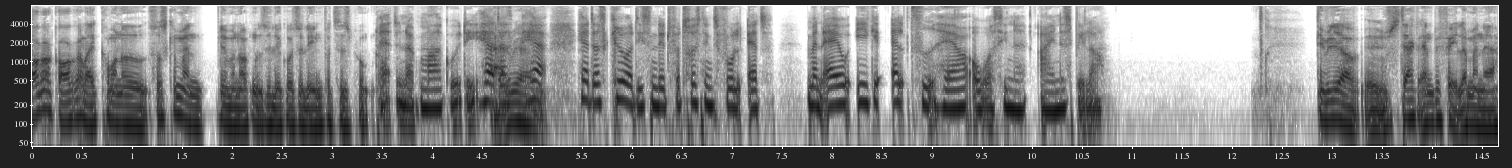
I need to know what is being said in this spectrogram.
gokker, gokker, der ikke kommer noget ud, så skal man, bliver man nok nødt til at gå til lægen på et tidspunkt. Ja, det er nok en meget god idé. Her, Ja, der, her, her der skriver de sådan lidt fortrøstningsfuldt, at man er jo ikke altid herre over sine egne spillere. Det vil jeg øh, stærkt anbefale, at man er.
